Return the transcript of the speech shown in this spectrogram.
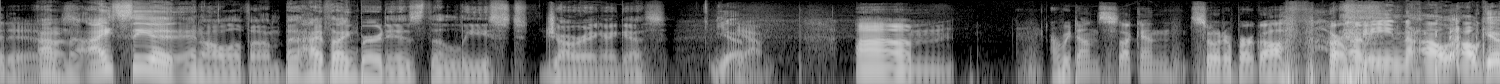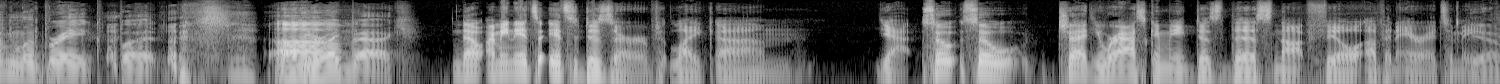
It is. I don't know. I see it in all of them, but High Flying Bird is the least jarring, I guess. yeah. Yeah. Um, are we done sucking Soderbergh off? Are I we- mean, I'll I'll give him a break, but I'll be right Um, back. no. I mean, it's it's deserved. Like, um, yeah. So so Chad, you were asking me, does this not feel of an era to me? Yeah.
